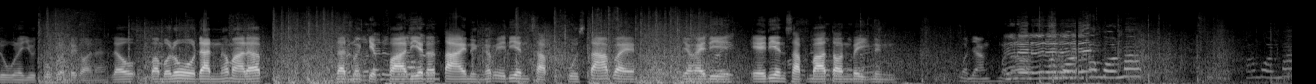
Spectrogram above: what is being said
ดูใน YouTube กันไปก่อนนะ แล้วบาร์โบโรดันเข้ามาแล้วครับ ดันมาเก็บฟาเรียสแล้วตายหนึ่งครับ เอเดียนสับฟูสตาร์ไป ยังไงดี เอเดียนสับบาตอนไปอีกหนึ่งหมดยังหมดเลแล้ยวเลยเลยเลยข้างบนมาข้างบนมา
